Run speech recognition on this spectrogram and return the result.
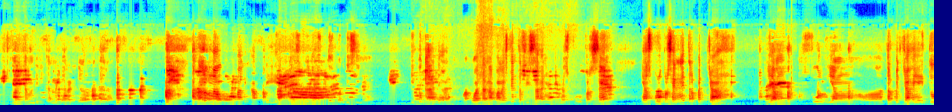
mereka mendirikan negara di dalam negara. Kalau mau paling update, itu kondisinya, itu keadaan bahwa tanah Palestina tersisa hanya tinggal 10 persen. Yang 10 persen ini terpecah, yang full yang uh, terpecah yaitu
